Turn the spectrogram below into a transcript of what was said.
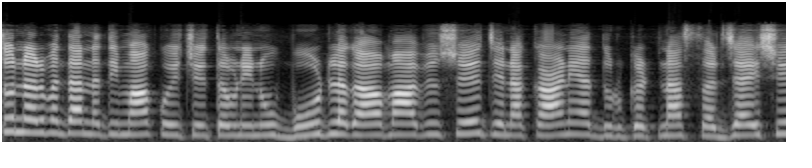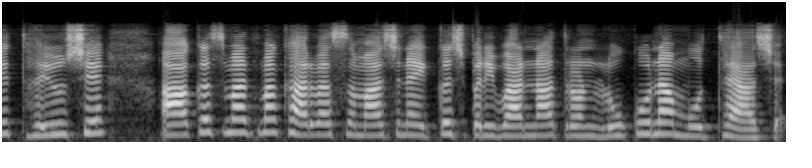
તો નર્મદા નદીમાં કોઈ ચેતવણીનું બોર્ડ લગાવવામાં આવ્યું છે, જેના કારણે આ દુર્ઘટના સર્જાઈ છે, થયું છે. આ અકસ્માતમાં ખારવા સમાજના એક જ પરિવારના ત્રણ લોકોના મોત થયા છે.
